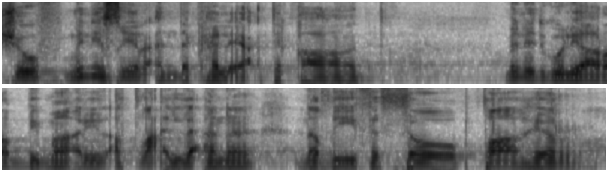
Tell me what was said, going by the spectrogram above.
شوف من يصير عندك هالاعتقاد؟ من تقول يا ربي ما أريد أطلع إلا أنا؟ نظيف الثوب طاهر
